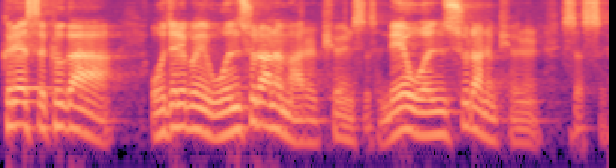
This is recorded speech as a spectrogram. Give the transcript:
그래서 그가 5절에 보면 원수라는 말을 표현했었어요. 내 원수라는 표현을 썼어요.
